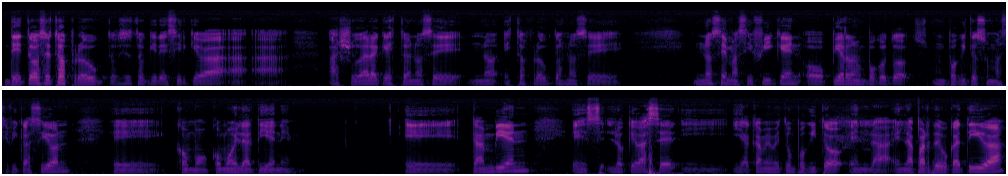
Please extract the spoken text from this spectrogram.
de todos estos productos. Esto quiere decir que va a ayudar a que esto no se, no, estos productos no se, no se masifiquen o pierdan un, poco un poquito su masificación eh, como, como él la tiene. Eh, también es lo que va a hacer, y, acá me meto un poquito en la, en la parte educativa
